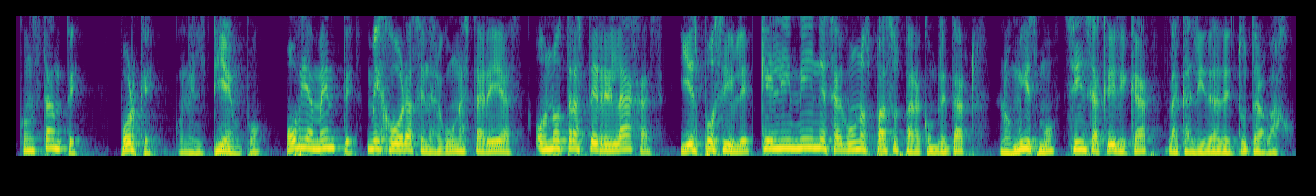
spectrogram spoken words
constante, porque con el tiempo Obviamente, mejoras en algunas tareas, o en otras te relajas, y es posible que elimines algunos pasos para completar lo mismo sin sacrificar la calidad de tu trabajo.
